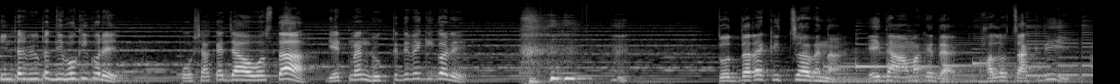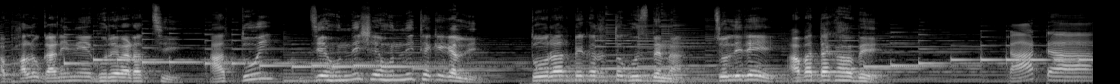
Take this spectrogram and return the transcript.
ইন্টারভিউটা দিব কি করে? পোশাকের যা অবস্থা গেটম্যান ঢুকতে দেবে কি করে? তোর দ্বারা কিচ্ছু হবে না। এই দা, আমাকে দেখ, ভালো চাকরি আর ভালো গাড়ি নিয়ে ঘুরে বেড়াচ্ছি। আর তুই যে হুন্দি সে হুন্দি থেকে গেলি। তোর আর বেকারত্ব ঘুষবে না। চলি রে, আবার দেখা হবে। টাটা।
